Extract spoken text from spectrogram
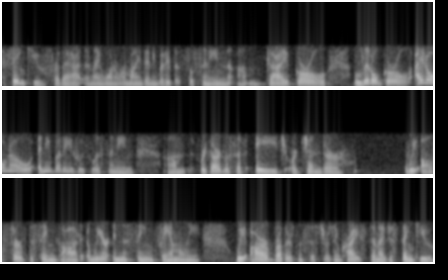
I thank you for that, and I want to remind anybody that's listening, um, guy, girl, little girl, I don't know, anybody who's listening, um, regardless of age or gender, we all serve the same God and we are in the same family. We are brothers and sisters in Christ, and I just thank you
